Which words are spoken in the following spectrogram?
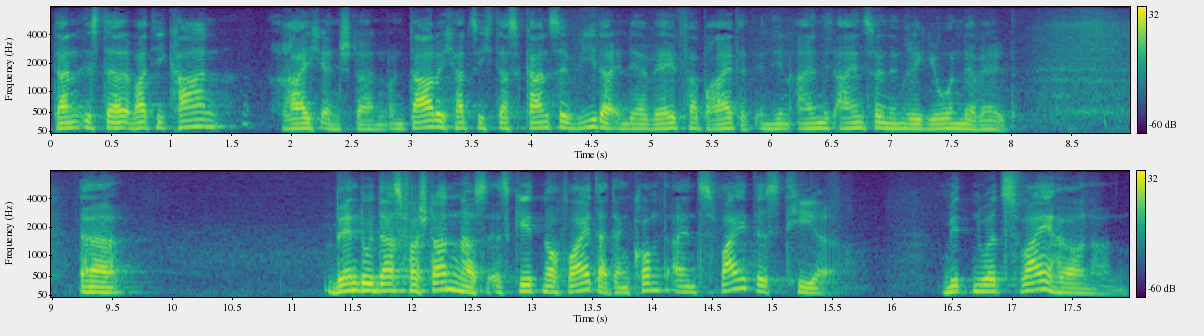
dann ist der Vatikanreich entstanden. Und dadurch hat sich das Ganze wieder in der Welt verbreitet, in den einzelnen Regionen der Welt. Äh, wenn du das verstanden hast, es geht noch weiter, dann kommt ein zweites Tier mit nur zwei Hörnern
